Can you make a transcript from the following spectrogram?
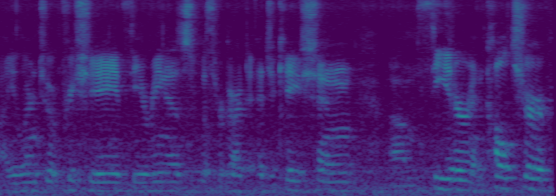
Uh, you learn to appreciate the arenas with regard to education, um, theater and culture,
